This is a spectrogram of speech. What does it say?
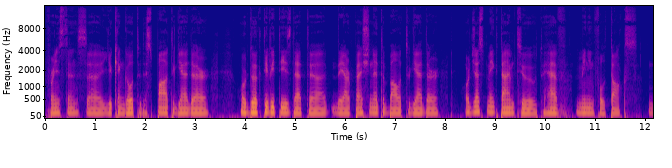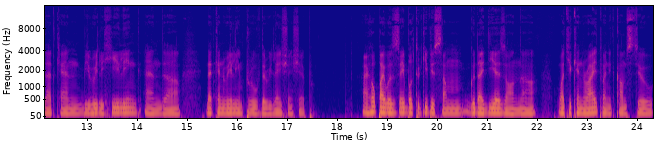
for instance, uh, you can go to the spa together or do activities that uh, they are passionate about together, or just make time to to have meaningful talks that can be really healing and uh, that can really improve the relationship. I hope I was able to give you some good ideas on uh, what you can write when it comes to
